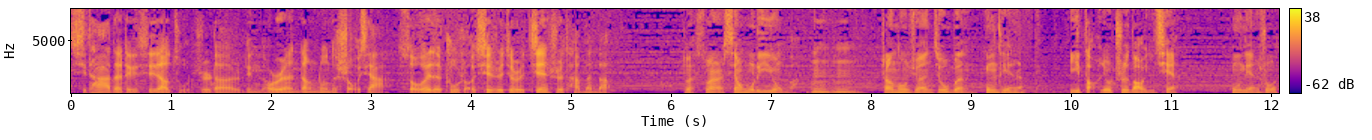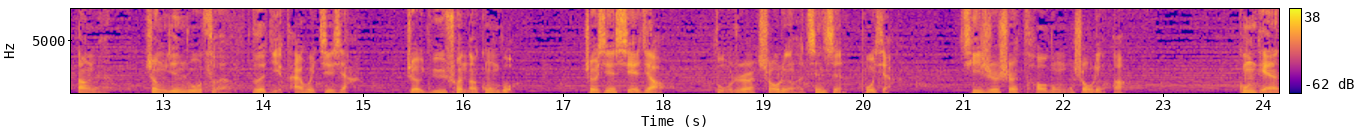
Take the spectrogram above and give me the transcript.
其他的这个邪教组织的领头人当中的手下，所谓的助手，其实就是监视他们的。对，算是相互利用吧。嗯嗯张通玄就问宫田：“你早就知道一切？”宫田说：“当然，正因如此，自己才会接下这愚蠢的工作。这些邪教组织首领的亲信部下，其实是操纵着首领的。宫田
